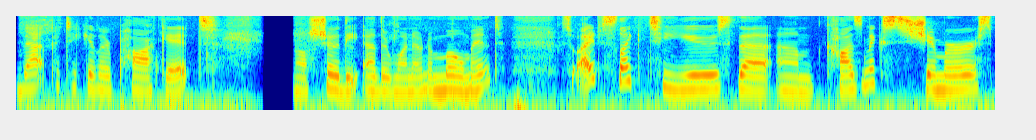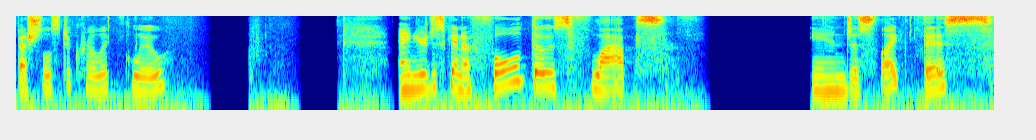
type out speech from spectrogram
that particular pocket, and I'll show the other one in a moment. So I just like to use the um, Cosmic Shimmer Specialist Acrylic Glue. And you're just going to fold those flaps in just like this.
